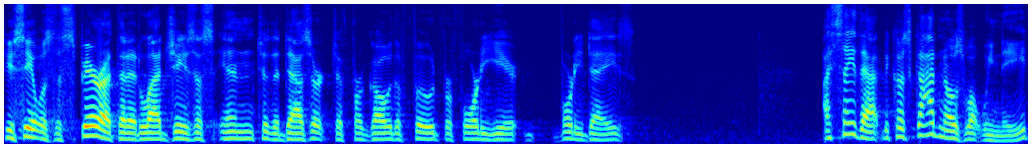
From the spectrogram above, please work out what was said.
You see, it was the Spirit that had led Jesus into the desert to forego the food for 40, year, 40 days. I say that because God knows what we need.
